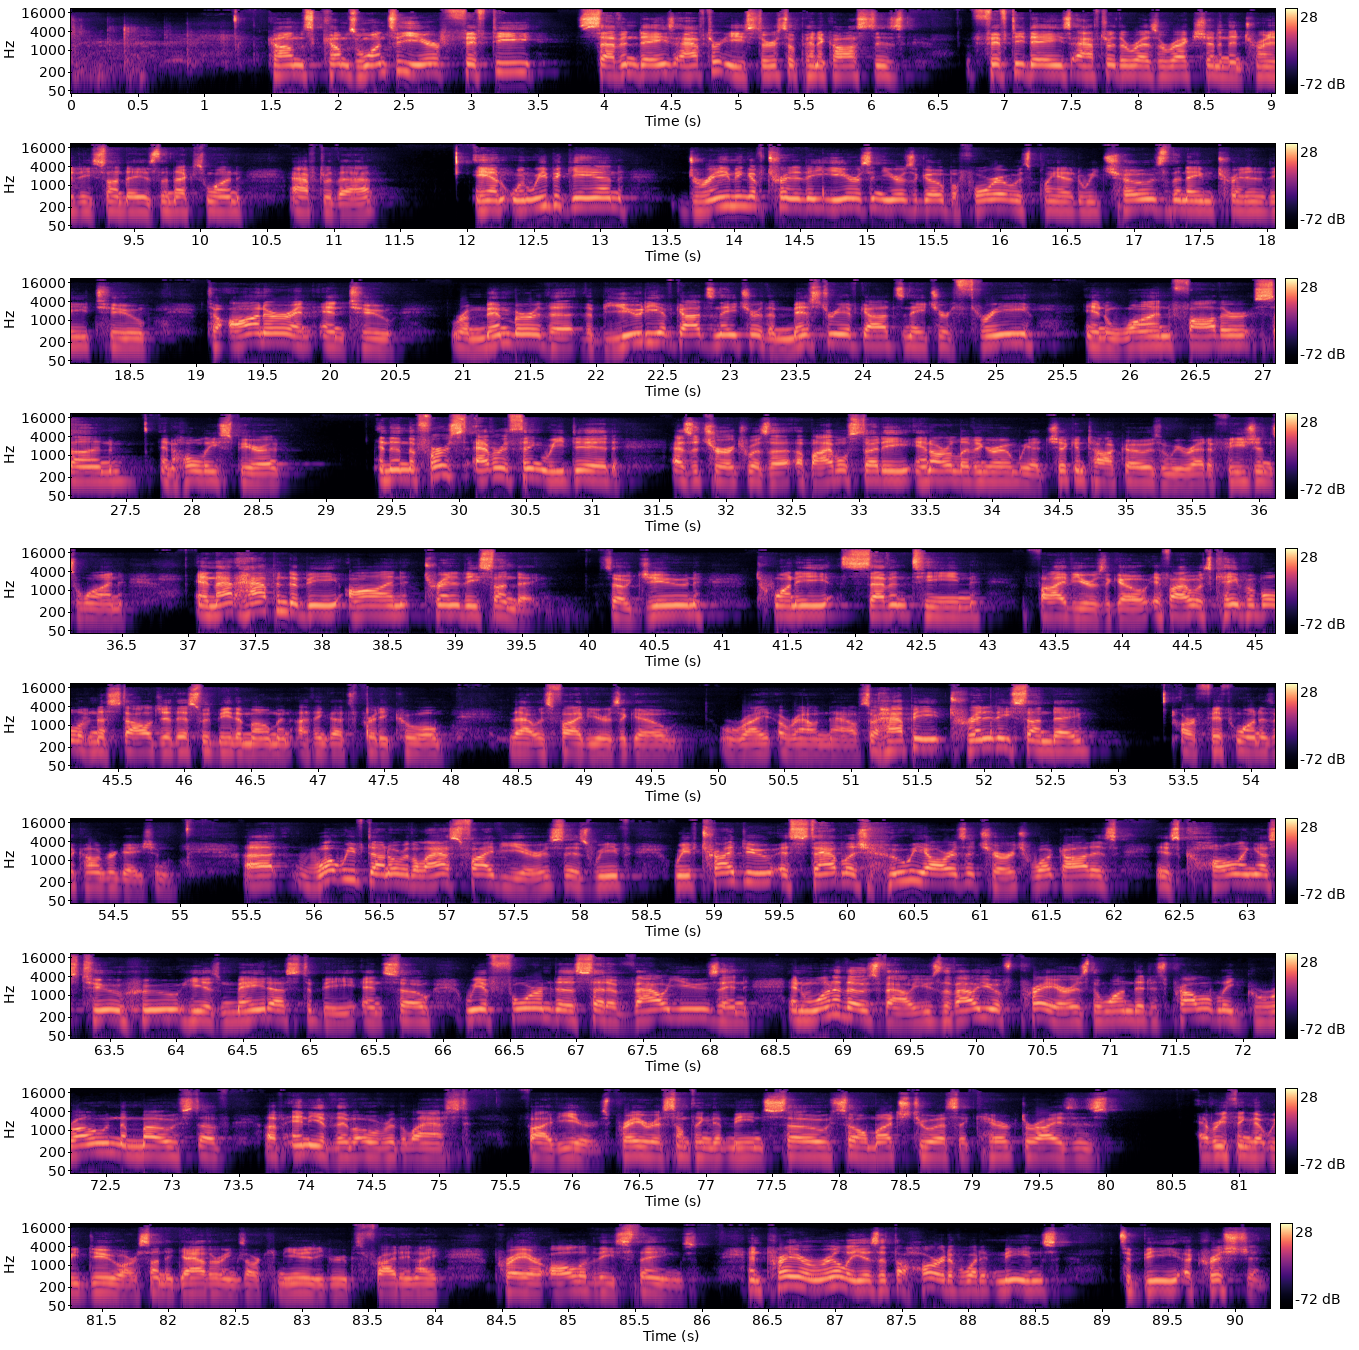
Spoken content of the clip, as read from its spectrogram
Comes, comes once a year, 57 days after Easter. So Pentecost is 50 days after the resurrection, and then Trinity Sunday is the next one after that. And when we began dreaming of Trinity years and years ago, before it was planted, we chose the name Trinity to, to honor and, and to remember the, the beauty of God's nature, the mystery of God's nature, three in one Father, Son, and Holy Spirit. And then the first ever thing we did as a church was a, a, Bible study in our living room. We had chicken tacos and we read Ephesians 1. And that happened to be on Trinity Sunday. So June 2017, five years ago. If I was capable of nostalgia, this would be the moment. I think that's pretty cool. That was five years ago, right around now. So happy Trinity Sunday, our fifth one as a congregation. Uh, what we've done over the last five years is we've, we've tried to establish who we are as a church, what God is, is calling us to, who He has made us to be. And so we have formed a set of values, and, and one of those values, the value of prayer, is the one that has probably grown the most of, of any of them over the last five years. Prayer is something that means so, so much to us. It characterizes everything that we do our Sunday gatherings, our community groups, Friday night prayer, all of these things. And prayer really is at the heart of what it means to be a Christian.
